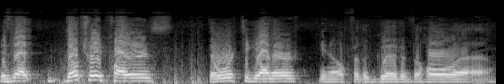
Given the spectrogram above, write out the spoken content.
Is that they'll trade players, they'll work together, you know, for the good of the whole, uh,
